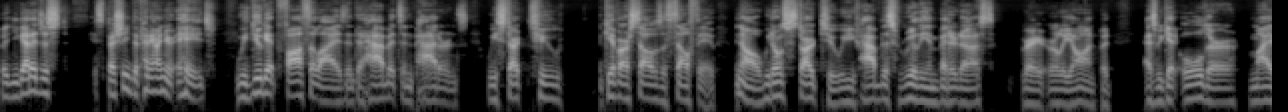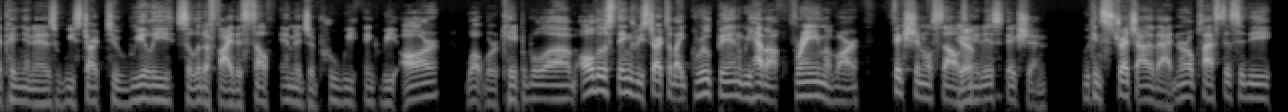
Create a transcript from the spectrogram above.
But you got to just, especially depending on your age, we do get fossilized into habits and patterns. We start to give ourselves a self image. No, we don't start to. We have this really embedded us very early on. But as we get older, my opinion is we start to really solidify the self image of who we think we are, what we're capable of. All those things we start to like group in. We have a frame of our fictional selves, Yep. and it is fiction. We can stretch out of that. Neuroplasticity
